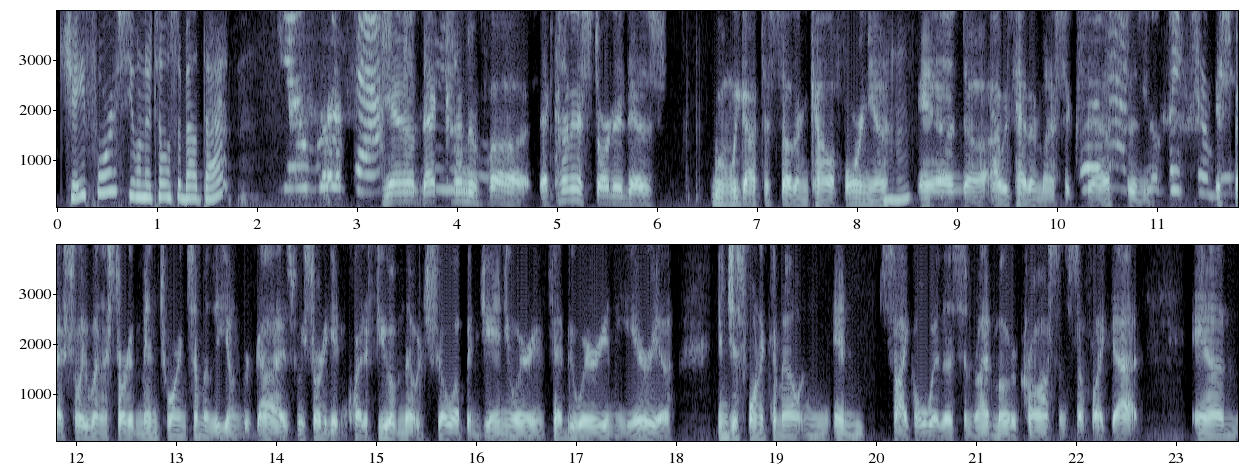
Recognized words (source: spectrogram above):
J Force. You want to tell us about that? yeah that kind of uh, that kind of started as when we got to Southern California Mhm. and uh, I was having my success, and especially when I started mentoring some of the younger guys, we started getting quite a few of them that would show up in January and February in the area and just want to come out and, and cycle with us and ride motocross and stuff like that. And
